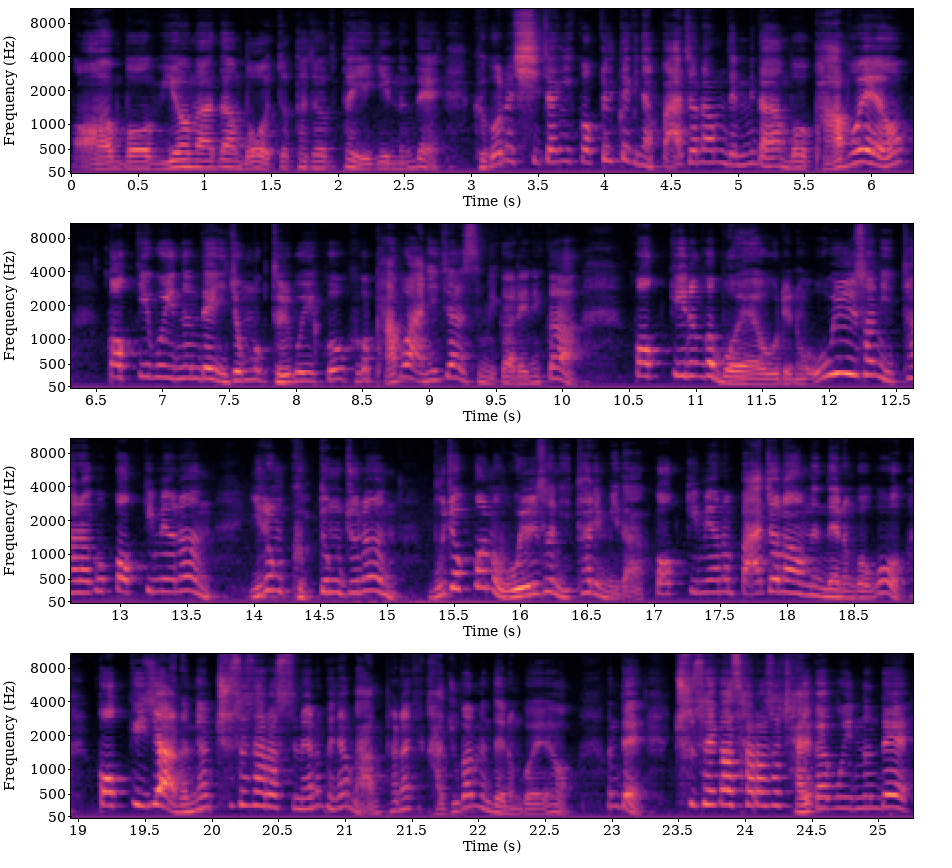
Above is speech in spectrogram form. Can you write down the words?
어 뭐 위험하다 뭐 어쩌다 저쩌다 얘기했는데 그거는 시장이 꺾일 때 그냥 빠져나오면 됩니다. 뭐 바보예요. 꺾이고 있는데 이 종목 들고 있고 그거 바보 아니지 않습니까? 그러니까 꺾이는 거 뭐예요? 우리는 5일선 이탈하고 꺾이면은 이런 급등주는 무조건 5일선 이탈입니다. 꺾이면은 빠져나오면 되는 거고 꺾이지 않으면 추세 살았으면 그냥 마음 편하게 가져가면 되는 거예요. 근데 추세가 살아서 잘 가고 있는데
